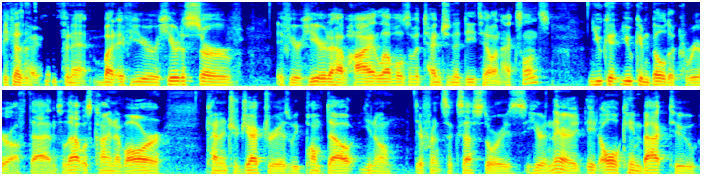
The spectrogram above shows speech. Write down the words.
because right. it's infinite. But if you're here to serve, if you're here to have high levels of attention to detail and excellence, you can you can build a career off that. And so that was kind of our kind of trajectory as we pumped out, you know, different success stories here and there. It, it all came back to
